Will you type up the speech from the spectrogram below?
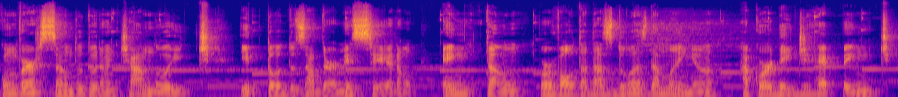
conversando durante a noite e todos adormeceram. Então, por volta das duas da manhã, acordei de repente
